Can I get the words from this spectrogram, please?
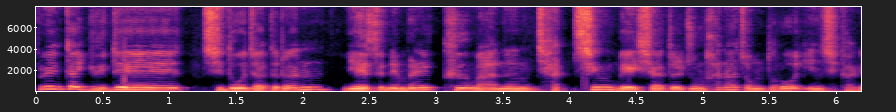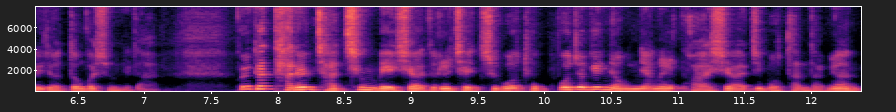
그러니까 유대 지도자들은 예수님을 그 많은 자칭 메시아들 중 하나 정도로 인식하게 되었던 것입니다. 그러니까 다른 자칭 메시아들을 제치고 독보적인 역량을 과시하지 못한다면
